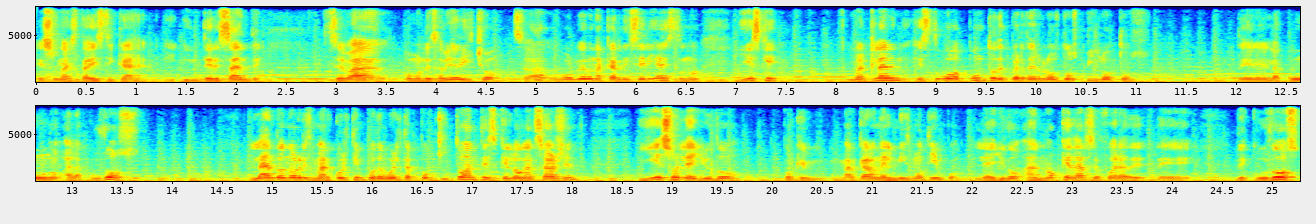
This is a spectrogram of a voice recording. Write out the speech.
es una estadística interesante. Se va, como les había dicho, se va a volver una carnicería esto, ¿no? Y es que McLaren estuvo a punto de perder los dos pilotos de la Q1 a la Q2. Lando Norris marcó el tiempo de vuelta poquito antes que Logan Sargent y eso le ayudó, porque marcaron el mismo tiempo, le ayudó a no quedarse fuera de, de, Q2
